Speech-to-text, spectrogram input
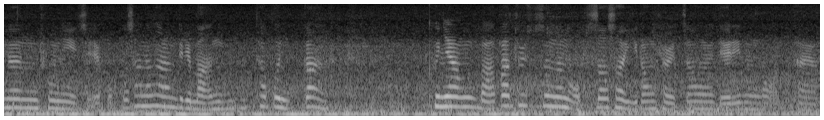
는 돈이 이제 먹고 사는 사람들이 많다 보니까 그냥 막아둘 수는 없어서 이런 결정을 내리는 것 같아요.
